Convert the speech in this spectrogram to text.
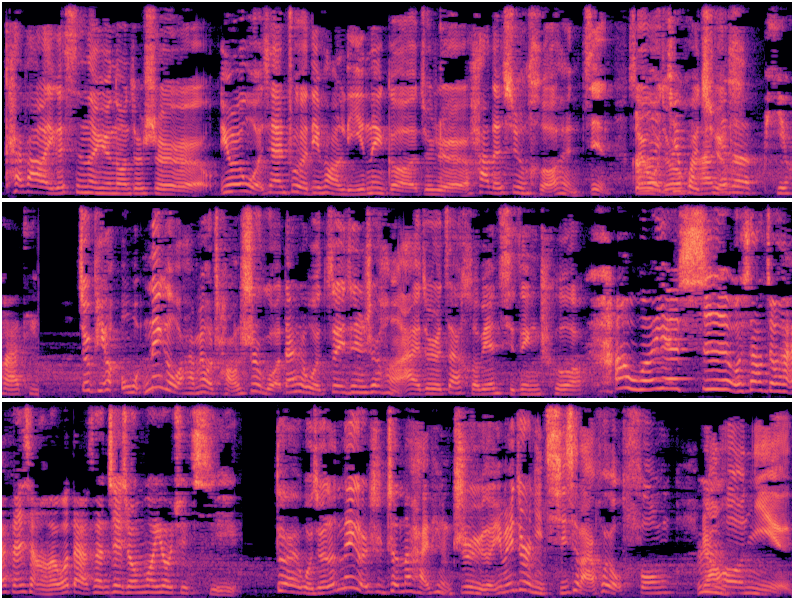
开发了一个新的运动，就是因为我现在住的地方离那个就是哈德逊河很近，所以我就会去那个皮划艇。就皮我那个我还没有尝试过，但是我最近是很爱就是在河边骑自行车啊，我也是，我上周还分享了，我打算这周末又去骑。对，我觉得那个是真的还挺治愈的，因为就是你骑起来会有风，然后你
